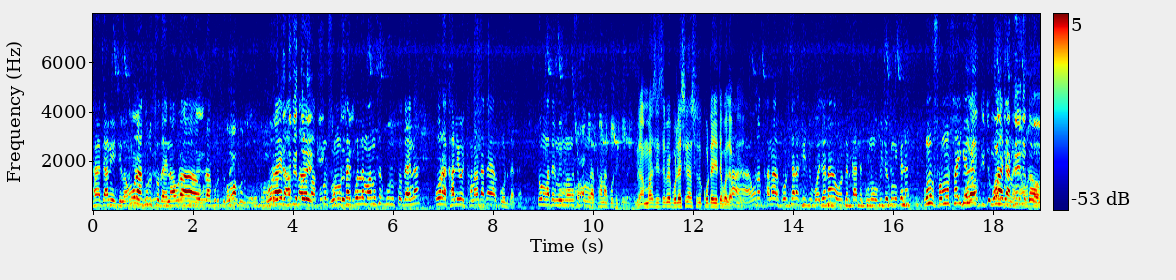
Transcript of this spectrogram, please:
হ্যাঁ জানিয়েছিলাম। ওরা গুরুত্ব দেয় না ওরা ওরা গুরুত্ব দেয় ওরাই রাস্তা বা কোনো সমস্যায় পড়লে মানুষের গুরুত্ব দেয় না। ওরা খালি ওই থানা দেখায় আর কোর্ট দেখায়। তোমাদের মীমাংসা তোমরা থানা কোর্টে চলে। গ্রামবাসী হিসেবে বলেছিলেন শুধু কোর্টে যেতে বলে হ্যাঁ হ্যাঁ, ওরা থানার কোর্ট ছাড়া কিছু বোঝে না ওদের কাছে কোনো অভিযোগ নিয়ে গেলে কোনো সমস্যায় গেলে ওরা জানে না ওরা-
